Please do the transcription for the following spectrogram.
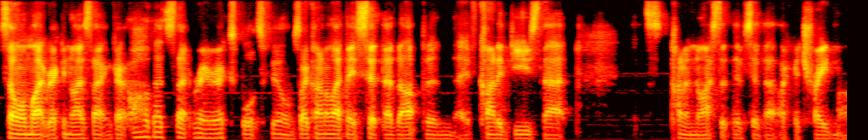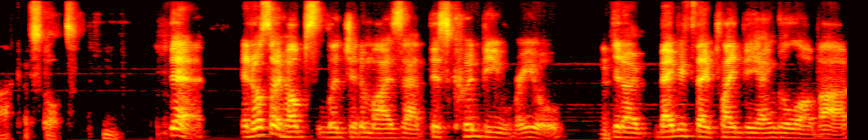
someone might recognize that and go, "Oh, that's that Rare Exports film." So I kind of like they set that up and they've kind of used that. It's kind of nice that they've set that like a trademark of sorts. Yeah. It also helps legitimize that this could be real. Mm. You know, maybe if they played the angle of, uh,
